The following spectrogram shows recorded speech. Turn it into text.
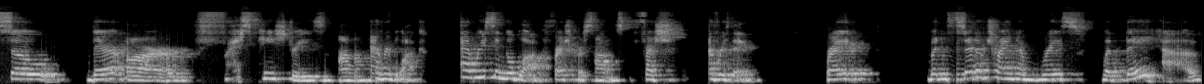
So there are fresh pastries on every block, every single block, fresh croissants, fresh everything, right? But instead of trying to embrace what they have,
